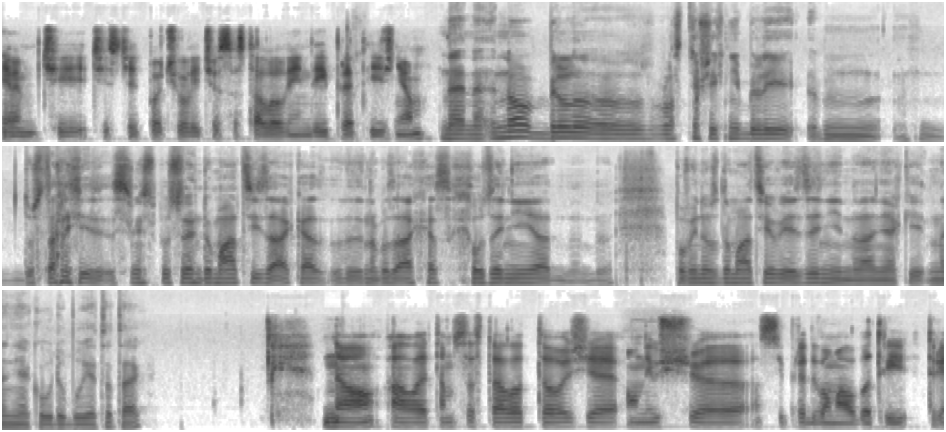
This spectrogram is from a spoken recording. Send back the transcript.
Nevím, či, či jste počuli, co se stalo v Indii před týždňom. Ne, ne, no byl, vlastně všichni byli, mm, dostali svým způsobem domácí zákaz, nebo zákaz chození a povinnost domácího vězení na, nějaký, na nějakou dobu, je to tak? No, ale tam sa stalo to, že oni už uh, asi pred dvoma alebo tri, tri,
